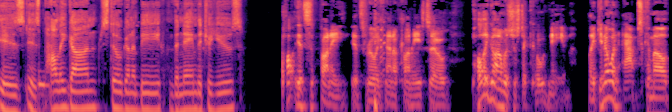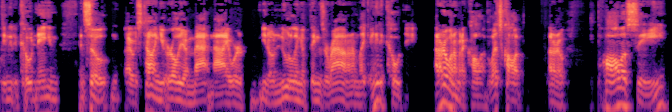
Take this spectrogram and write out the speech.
Is is Polygon still going to be the name that you use? It's funny. It's really kind of funny. So Polygon was just a code name. Like you know when apps come out, they need a code name. And so I was telling you earlier, Matt and I were you know noodling of things around, and I'm like, I need a code name. I don't know what I'm going to call it, but let's call it. I don't know. Policy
